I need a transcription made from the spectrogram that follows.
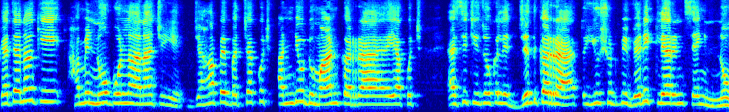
कहते हैं ना कि हमें नो बोलना आना चाहिए। जहाँ पे बच्चा कुछ अनड्यू डिमांड कर रहा है या कुछ ऐसी चीज़ों के लिए जिद कर रहा है तो you should be very clear in saying no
